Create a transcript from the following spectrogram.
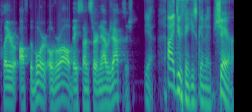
player off the board overall based on certain average positions. Yeah, I do think he's going to share.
